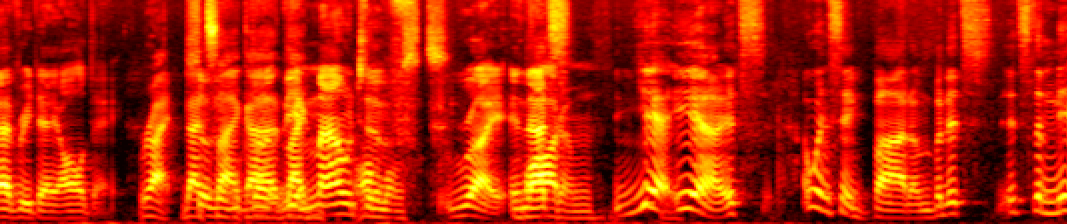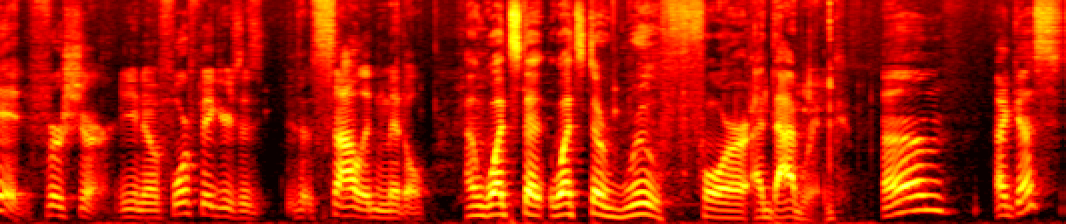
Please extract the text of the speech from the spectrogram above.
every day, all day. Right, that's so like the, a- the like amount of right and bottom. That's, yeah, yeah. It's I wouldn't say bottom, but it's it's the mid for sure. You know, four figures is, is a solid middle. And what's the what's the roof for a dab rig? Um, I guess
